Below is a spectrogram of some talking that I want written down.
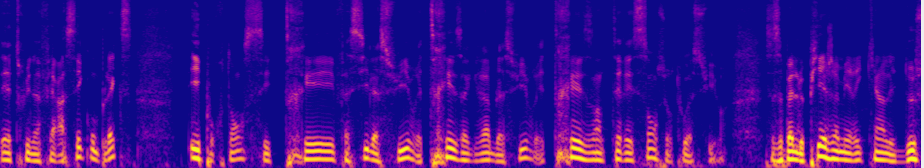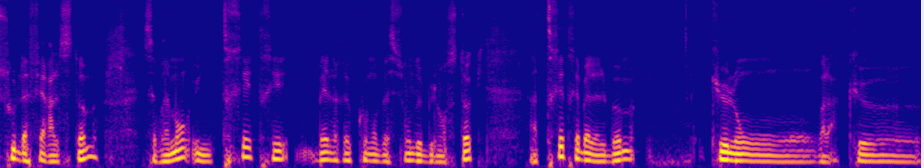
être une affaire assez complexe, et pourtant, c'est très facile à suivre et très agréable à suivre et très intéressant surtout à suivre. Ça s'appelle Le piège américain, les dessous de l'affaire Alstom. C'est vraiment une très très belle recommandation de Bulle stock. Un très très bel album que l'on voilà que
